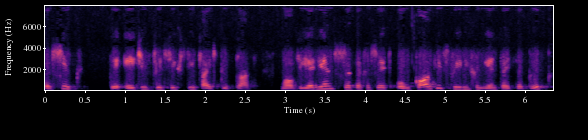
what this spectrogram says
besoek die Edu360 Facebookblad. Maar weer eens sit ek gesê om kaartjies vir die geleentheid te boek.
